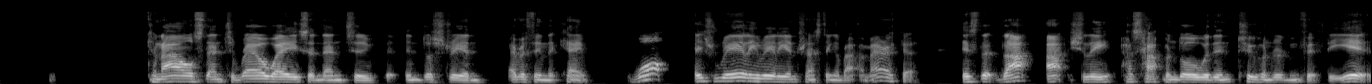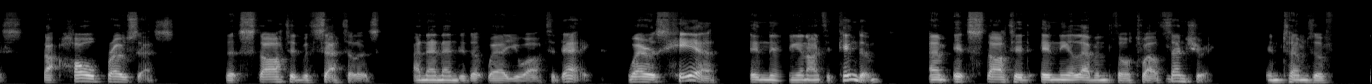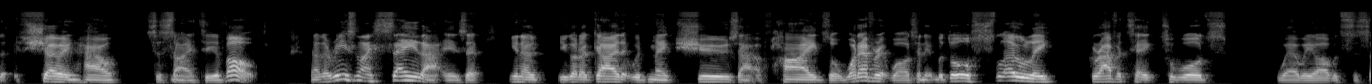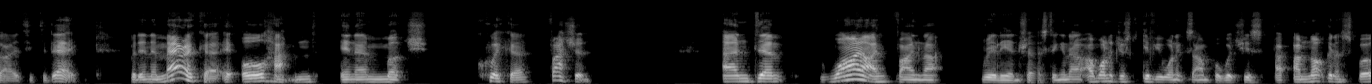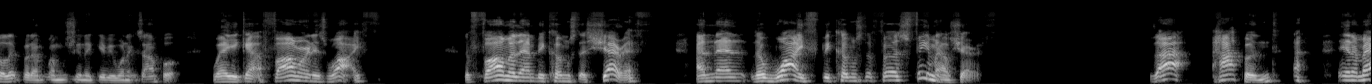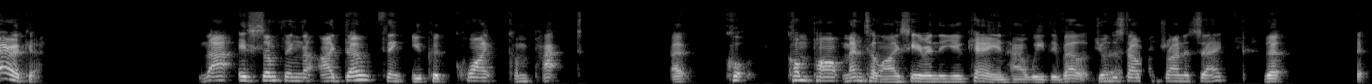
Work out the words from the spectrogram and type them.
canals, then to railways, and then to industry and everything that came. What is really, really interesting about America is that that actually has happened all within 250 years. That whole process that started with settlers and then ended up where you are today. Whereas here in the United Kingdom, um, it started in the 11th or 12th century in terms of showing how society evolved. Now, the reason I say that is that, you know, you got a guy that would make shoes out of hides or whatever it was, and it would all slowly gravitate towards where we are with society today. But in America, it all happened in a much quicker fashion. And um, why I find that really interesting, and I, I want to just give you one example, which is I, am not going to spoil it, but I'm, I'm just going to give you one example where you get a farmer and his wife. The farmer then becomes the sheriff, and then the wife becomes the first female sheriff. That happened in America. That is something that I don't think you could quite compact, uh, co- compartmentalize here in the UK and how we develop. Do you yeah. understand what I'm trying to say? That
